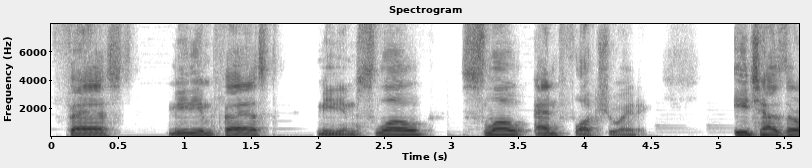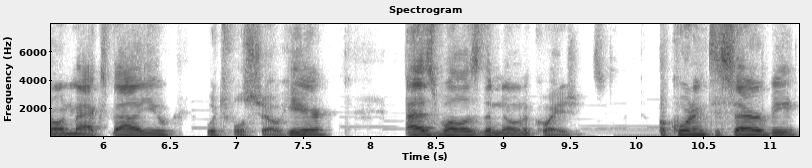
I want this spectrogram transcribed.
fast, medium fast, medium slow, slow, and fluctuating. Each has their own max value, which we'll show here, as well as the known equations. According to Serebii,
